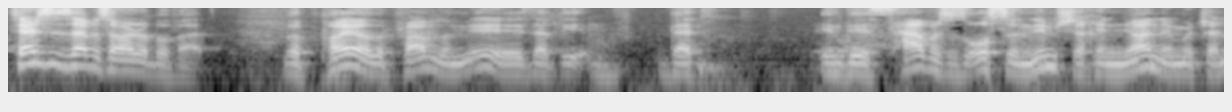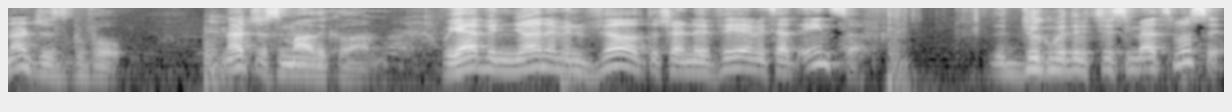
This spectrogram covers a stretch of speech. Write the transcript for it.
Teres is havas are bavad. The poil, the problem is that the that in this havas is also nimshach in yonim, which are not just gvul, not just malikalam. We have in yonim and velt which are neveim mitzat einsaf. The dugma the mitzvah matzmuseh.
